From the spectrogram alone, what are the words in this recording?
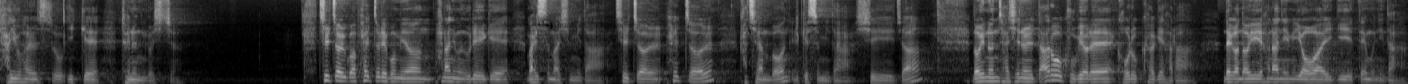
자유할 수 있게 되는 것이죠. 7절과 8절에 보면 하나님은 우리에게 말씀하십니다. 7절, 8절 같이 한번 읽겠습니다. 시작. 너희는 자신을 따로 구별해 거룩하게 하라. 내가 너희 하나님 여호와이기 때문이다.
